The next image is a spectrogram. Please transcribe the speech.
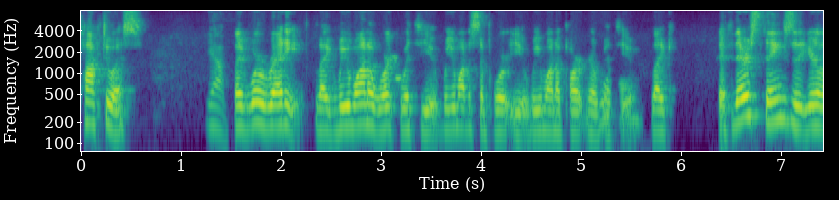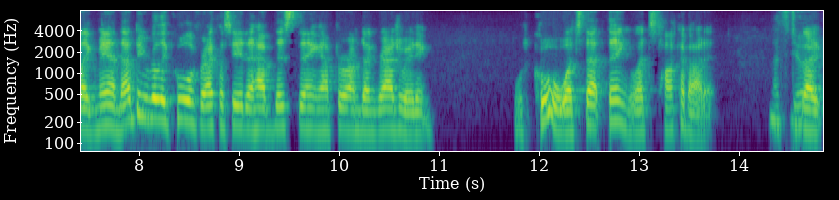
talk to us. Yeah. Like we're ready. Like we want to work with you. We want to support you. We want to partner with you. Like if there's things that you're like, man, that'd be really cool for Ecclesia to have this thing after I'm done graduating. Cool. What's that thing? Let's talk about it. Let's do like, it.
